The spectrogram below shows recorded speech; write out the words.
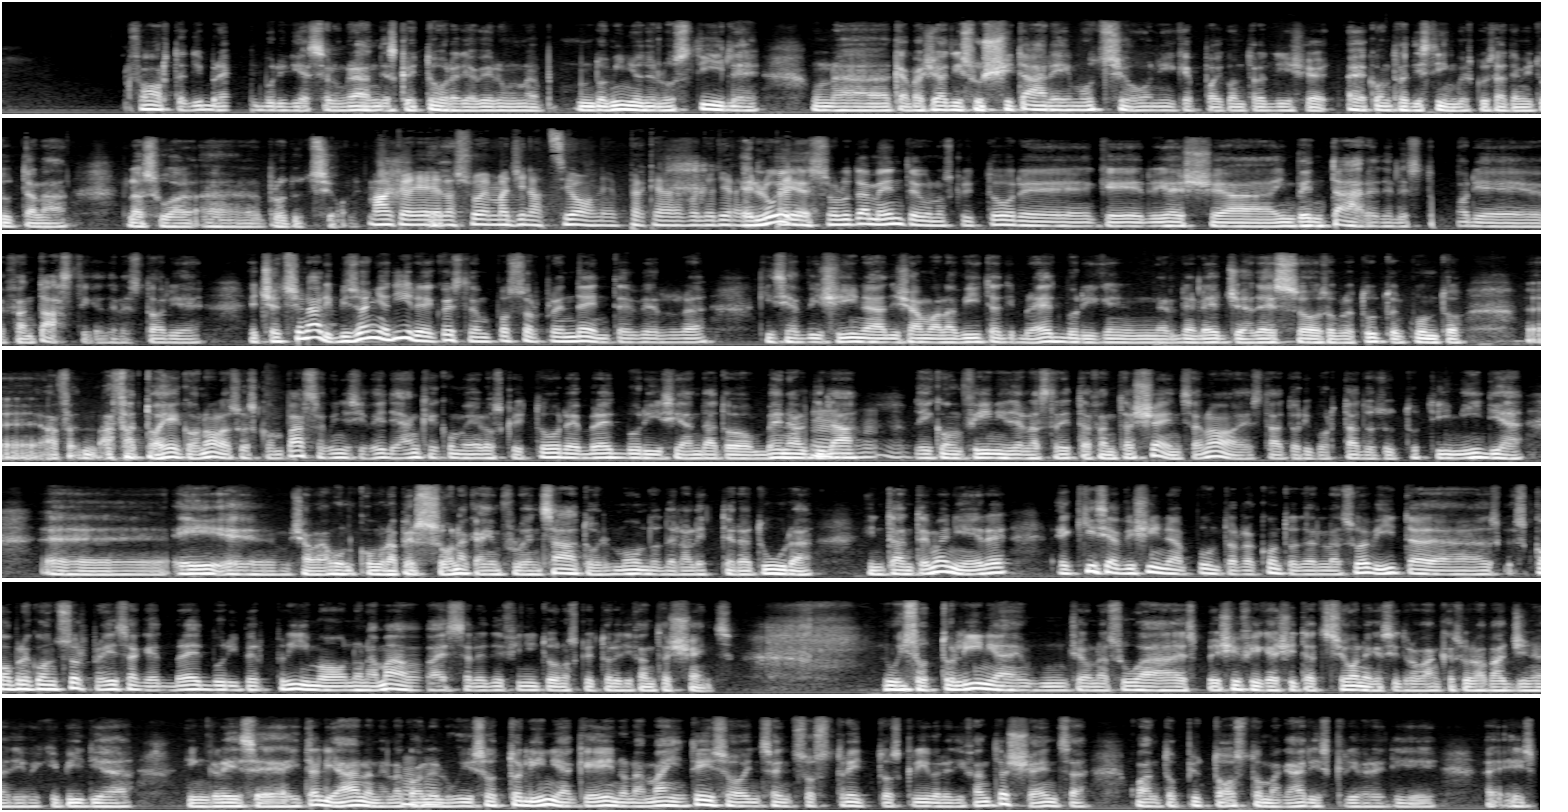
forte di Bradbury di essere un grande scrittore, di avere una, un dominio dello stile, una capacità di suscitare emozioni che poi eh, contraddistingue scusatemi, tutta la, la sua uh, produzione. Ma anche eh. la sua immaginazione, perché voglio dire... E lui prende... è assolutamente uno scrittore che riesce a inventare delle storie fantastiche, delle storie eccezionali. Bisogna dire, questo è un po' sorprendente per chi si avvicina diciamo, alla vita di Bradbury, che ne, legge adesso soprattutto il punto, eh, ha, ha, fatto eco no? la sua scomparsa, quindi si vede anche come lo scrittore Bradbury sia andato ben al di là mm-hmm. dei confini della stretta fantascienza, no? è stato riportato su tutti i media eh, e eh, diciamo, un, come una persona che ha influenzato il mondo della letteratura in tante maniere e chi si avvicina appunto al racconto della sua vita eh, scopre con sorpresa che Bradbury per primo non amava essere definito uno scrittore di fantascienza. Lui sottolinea, c'è una sua specifica citazione che si trova anche sulla pagina di Wikipedia inglese e italiana, nella uh-huh. quale lui sottolinea che non ha mai inteso in senso stretto scrivere di fantascienza, quanto piuttosto magari scrivere di eh,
